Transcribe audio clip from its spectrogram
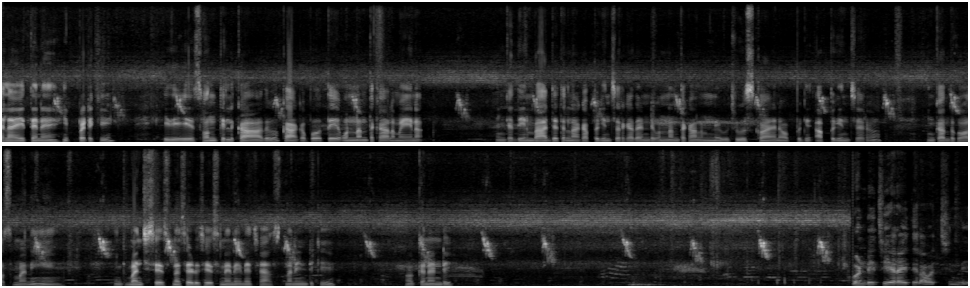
ఎలా అయితేనే ఇప్పటికీ ఇది సొంత ఇల్లు కాదు కాకపోతే ఉన్నంత కాలమైనా. ఇంకా దీని బాధ్యతలు నాకు అప్పగించారు కదండి ఉన్నంతకాలం నువ్వు చూసుకో అని అప్పగి అప్పగించారు. ఇంకా అందుకోసమని ఇంక మంచి చేసిన చెడు చేసిన నేనే చేస్తున్నాను ఇంటికి. ఓకేనండి? ఇవ్వండి చీర అయితే ఇలా వచ్చింది.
